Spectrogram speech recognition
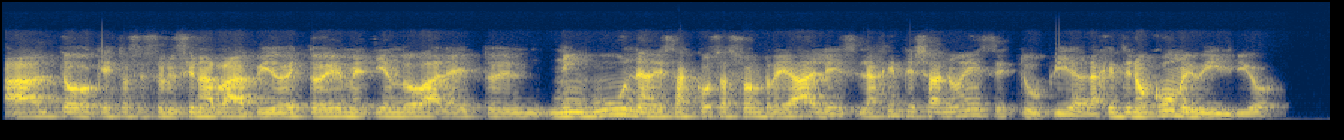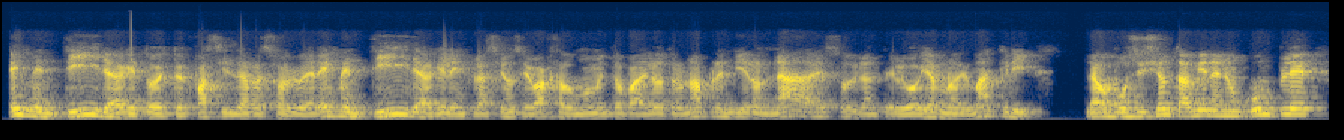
alto, que esto se soluciona rápido, esto es metiendo bala, esto ninguna de esas cosas son reales. La gente ya no es estúpida, la gente no come vidrio. Es mentira que todo esto es fácil de resolver, es mentira que la inflación se baja de un momento para el otro. ¿No aprendieron nada de eso durante el gobierno de Macri? La oposición también en un cumple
